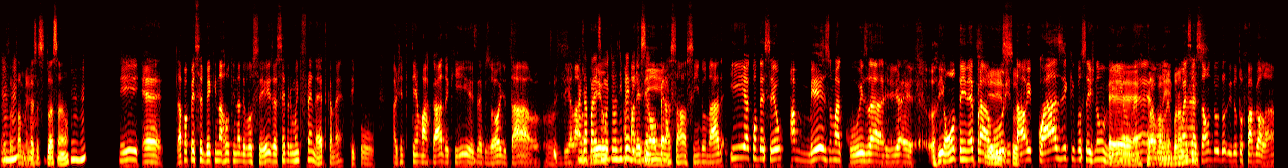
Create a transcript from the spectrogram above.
exatamente. nessa situação. Uhum. E é, dá pra perceber que na rotina de vocês é sempre muito frenética, né? Tipo, a gente tinha marcado aqui esse episódio e tal, o dia lá Mas não aparecem deu, muitos imprevistos. Apareceu né? uma operação assim do nada e aconteceu a mesma coisa já, é, de ontem, né, pra hoje e tal, e quase que vocês não vinham, É, né? Tava realmente. lembrando Com exceção do, do, do Dr. Fábio Alain,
